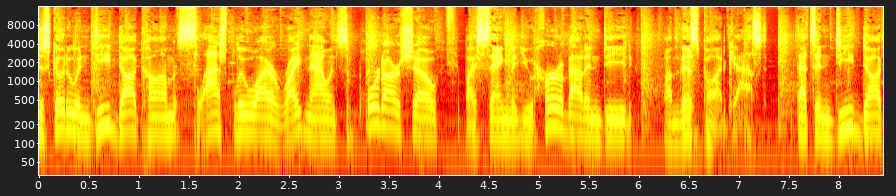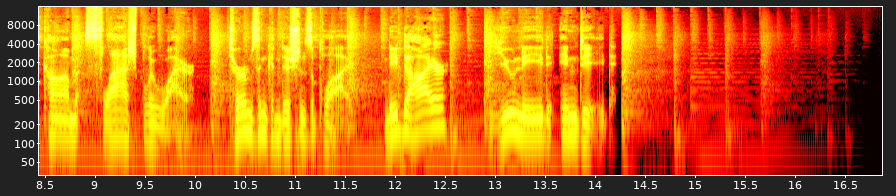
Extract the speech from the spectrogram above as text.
Just go to Indeed.com slash BlueWire right now and support our show by saying that you heard about Indeed on this podcast. That's Indeed.com slash BlueWire. Terms and conditions apply. Need to hire? You need Indeed.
